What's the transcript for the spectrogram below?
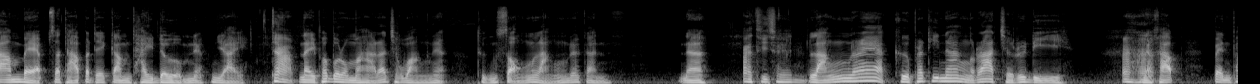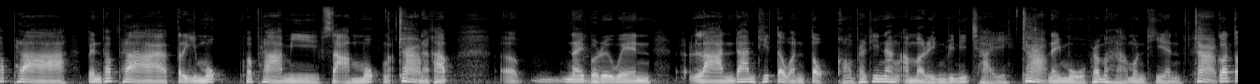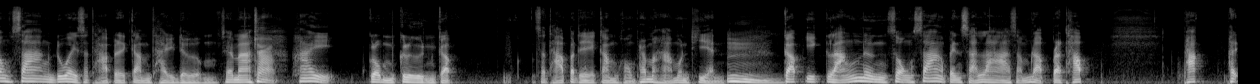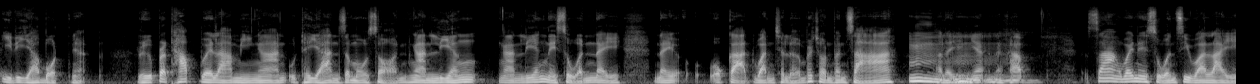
ตามแบบสถาปัตยกรรมไทยเดิมเนี่ยคุณใหญ่ในพระบรมมหาราชวังเนี่ยถึงสองหลังด้วยกันนะอาทิเช่น หลังแรกคือพระที่นั่งราชฤดีนะครับเป็นพระพลาเป็นพระพลาตรีมุกพระพลามีสามมุกนะครับ ในบริเวณลานด้านทิศตะวันตกของพระที่นั่งอมรินวินิจฉัย ในหมู่พระมหามนเทียน ก็ต้องสร้างด้วยสถาปัตยกรรมไทยเดิมใช่ไหมให้กลมกลืนกับสถาปัตยกรรมของพระมหามนเทียน กับอีกหลังหนึ่งทรงสร้างเป็นศาลาสำหรับประทับพักพระอิริยาบถเนี่ยหรือประทับเวลามีงานอุทยานสโมสรงานเลี้ยง งานเลี้ยงในสวนในในโอกาสวันเฉลิมพระชนพรรษามอะไรอย่างเงี้ยนะครับ สร้างไว้ในสวนศิวาลัย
